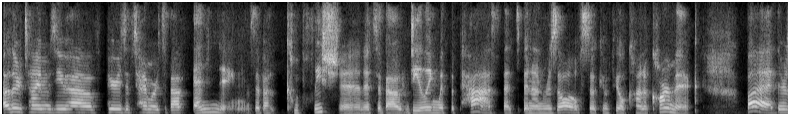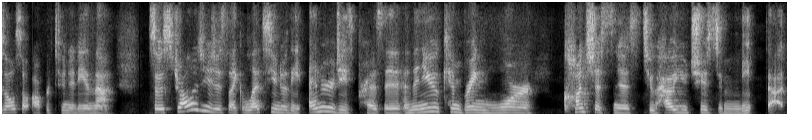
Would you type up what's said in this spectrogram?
Other times you have periods of time where it's about endings, about completion. It's about dealing with the past that's been unresolved, so it can feel kind of karmic. But there's also opportunity in that. So astrology just like lets you know the energy's present, and then you can bring more consciousness to how you choose to meet that.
